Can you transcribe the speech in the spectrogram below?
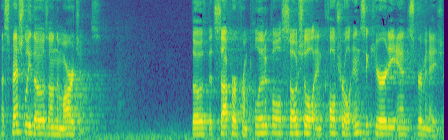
especially those on the margins, those that suffer from political, social, and cultural insecurity and discrimination.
